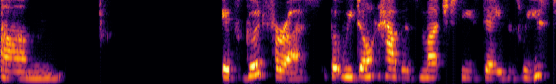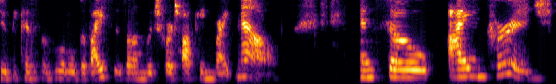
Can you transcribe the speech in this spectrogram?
um, it's good for us but we don't have as much these days as we used to because those little devices on which we're talking right now and so i encourage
